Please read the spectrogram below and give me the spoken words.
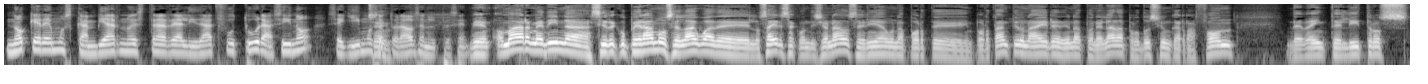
no queremos cambiar nuestra realidad futura, sino seguimos atorados en el presente. Bien, Omar Medina, si recuperamos el agua de los aires acondicionados sería un aporte importante. Un aire de una tonelada produce un garrafón de 20 litros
